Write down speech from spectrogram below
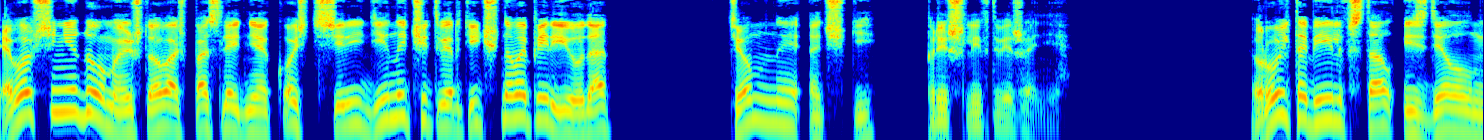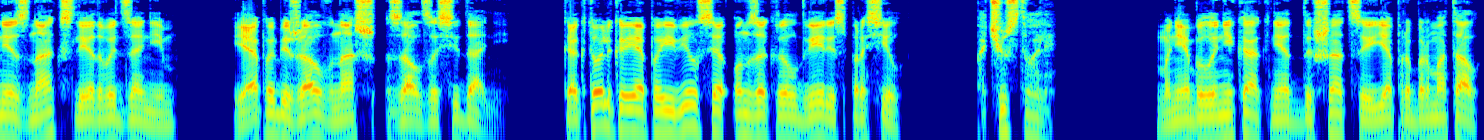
я вовсе не думаю, что ваш последняя кость середины четвертичного периода». Темные очки пришли в движение. Рультабиль встал и сделал мне знак следовать за ним. Я побежал в наш зал заседаний. Как только я появился, он закрыл дверь и спросил. «Почувствовали?» Мне было никак не отдышаться, и я пробормотал.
